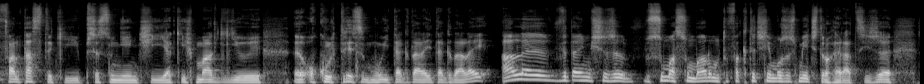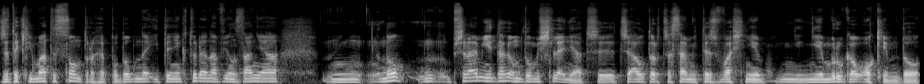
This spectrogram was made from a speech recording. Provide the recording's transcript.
fantastyki przesunięci, magii, okultyzmu i tak dalej, i tak dalej, ale wydaje mi się, że suma summarum to faktycznie możesz mieć trochę racji że, że te klimaty są trochę podobne i te niektóre nawiązania mm, no, przynajmniej dają do myślenia, czy, czy autor czasami też właśnie nie mrugał okiem do,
